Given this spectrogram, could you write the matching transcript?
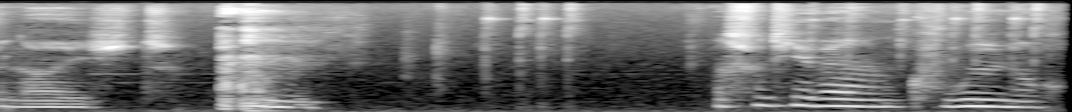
Vielleicht. Was für ein Tier wäre cool noch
